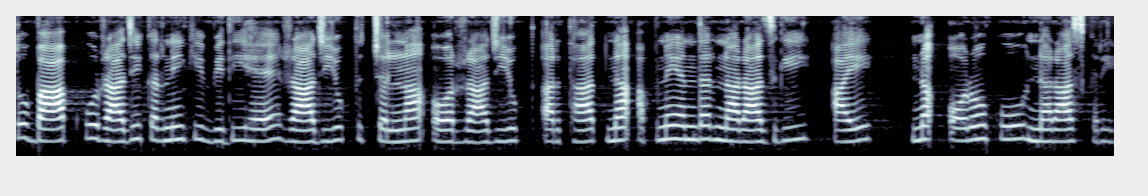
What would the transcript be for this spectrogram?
तो बाप को राज़ी करने की विधि है राजयुक्त चलना और राजयुक्त अर्थात न अपने अंदर नाराज़गी आए, न औरों को नाराज़ करे।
